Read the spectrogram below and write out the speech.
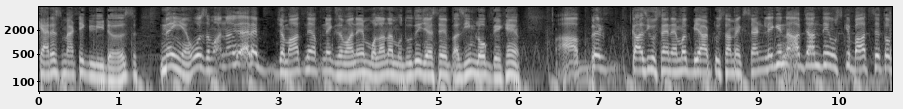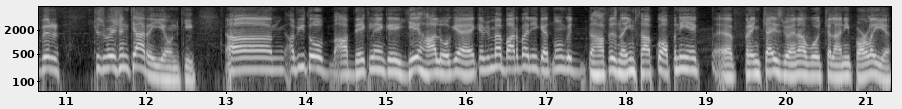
charismatic leaders नहीं है, वो जमाना यार जमात ने अपने एक जमाने में मौलाना मदूदी जैसे अजीम लोग देखे आप फिर काजी हुसैन अहमद भी आप टू सम एक्सटेंड लेकिन आप जानते हैं, उसके बाद से तो फिर सिचुएशन क्या रही है उनकी? अभी तो आप देख लें कि ये हाल हो गया है कि मैं बार बार ये कहता हूँ कि हाफिज नईम साहब को अपनी एक फ्रेंचाइज जो है ना, वो चलानी पड़ रही है।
